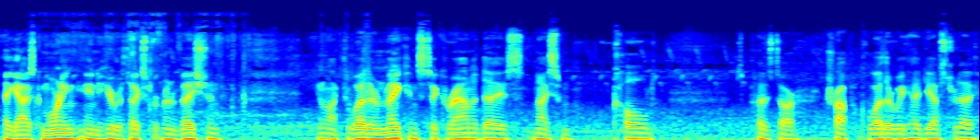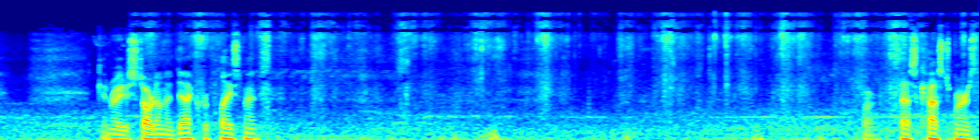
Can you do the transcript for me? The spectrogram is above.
Hey guys, good morning. Andy here with Expert Renovation. You don't like the weather in Macon, stick around today. It's nice and cold as opposed to our tropical weather we had yesterday. Getting ready to start on a deck replacement. Our best customers.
